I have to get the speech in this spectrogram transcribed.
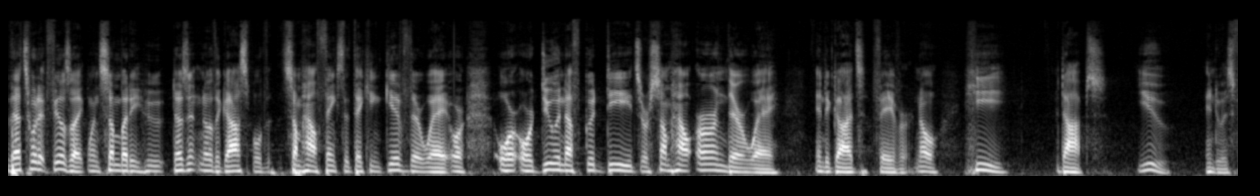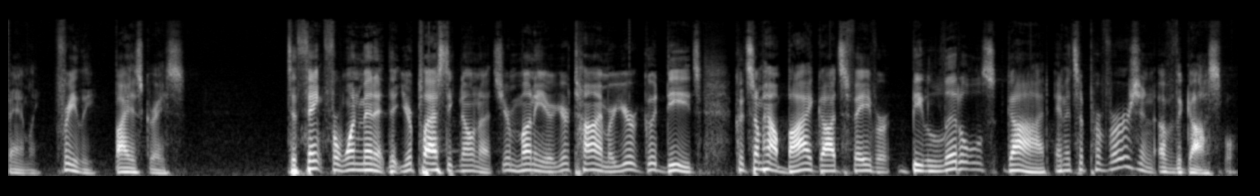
That's what it feels like when somebody who doesn't know the gospel somehow thinks that they can give their way or, or, or do enough good deeds or somehow earn their way into God's favor. No, He adopts you into His family freely by His grace to think for one minute that your plastic donuts, your money, or your time, or your good deeds could somehow buy God's favor belittles God, and it's a perversion of the gospel.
